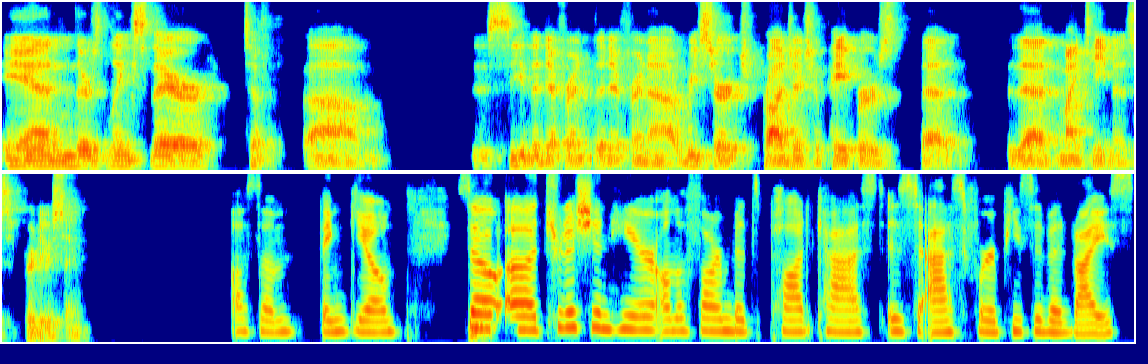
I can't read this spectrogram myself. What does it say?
And there's links there to um, see the different the different uh, research projects or papers that that my team is producing. Awesome. Thank you. So, uh, tradition here on the FarmBits podcast is to ask for a piece of advice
